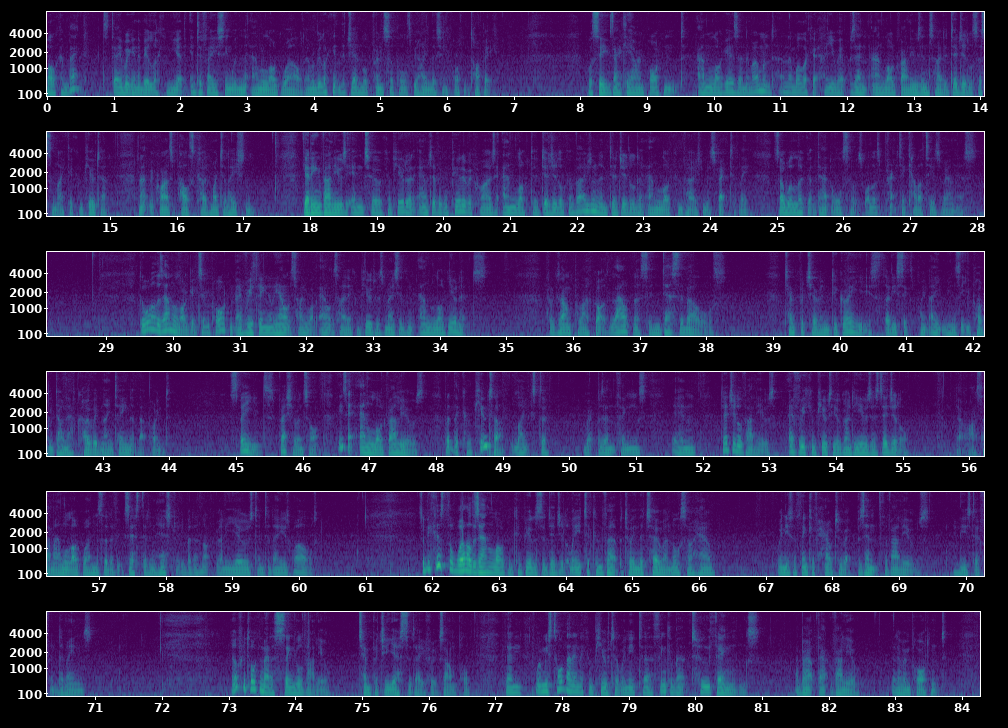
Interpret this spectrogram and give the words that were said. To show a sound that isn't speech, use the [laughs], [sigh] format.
Welcome back. Today we're going to be looking at interfacing with an analog world and we'll be looking at the general principles behind this important topic. We'll see exactly how important analog is in a moment and then we'll look at how you represent analog values inside a digital system like a computer. That requires pulse code modulation. Getting values into a computer and out of a computer requires analog to digital conversion and digital to analog conversion respectively. So we'll look at that also as well as practicalities around this. The world is analog, it's important. Everything on the outside, what outside a computer is measured in analog units. For example, I've got loudness in decibels, temperature in degrees, 36.8 means that you probably don't have COVID-19 at that point. Speeds, pressure and so on. These are analog values, but the computer likes to represent things in digital values. Every computer you're going to use is digital. There are some analog ones that have existed in history but are not really used in today's world. So because the world is analog and computers are digital, we need to convert between the two and also how we need to think of how to represent the values in these different domains. Now if we're talking about a single value, temperature yesterday for example, then when we store that in a computer we need to think about two things about that value that are important.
